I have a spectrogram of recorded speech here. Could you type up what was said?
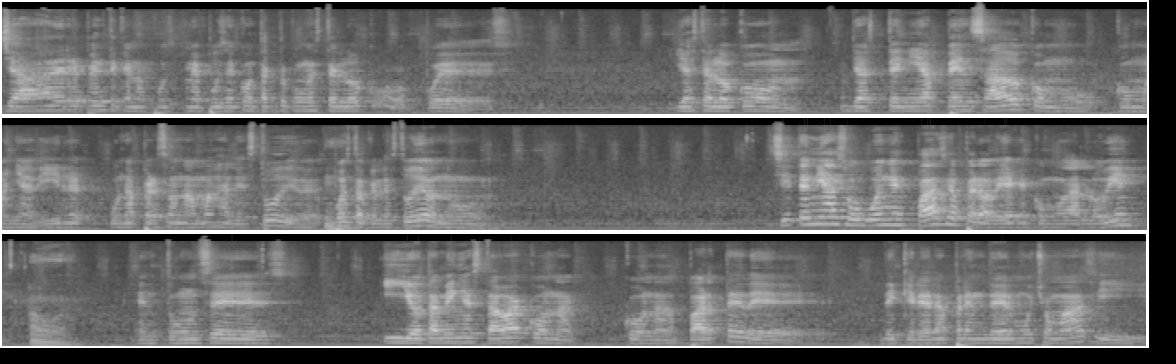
ya de repente que nos pus- me puse en contacto con este loco, pues ya este loco ya tenía pensado como, como añadir una persona más al estudio, Ujú. puesto que el estudio no... Sí tenía su buen espacio, pero había que acomodarlo bien. Bueno. Entonces, y yo también estaba con la, con la parte de, de querer aprender mucho más y,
